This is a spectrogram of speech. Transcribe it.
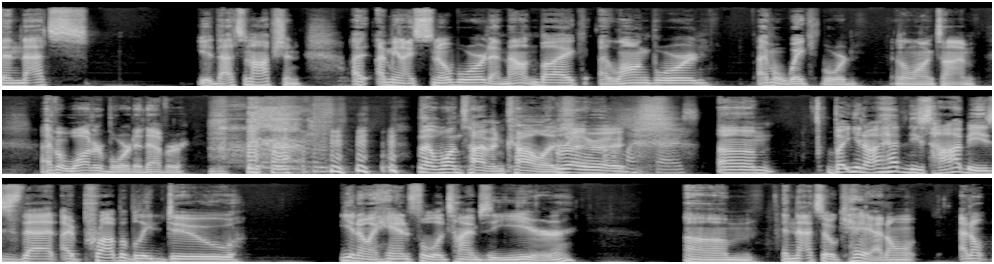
then that's yeah, that's an option. I, I mean, I snowboard, I mountain bike, I longboard. I haven't wakeboard in a long time. I haven't waterboarded ever. that one time in college. Oh my stars. Um, but you know, I have these hobbies that I probably do, you know, a handful of times a year. Um, and that's okay. I don't I don't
